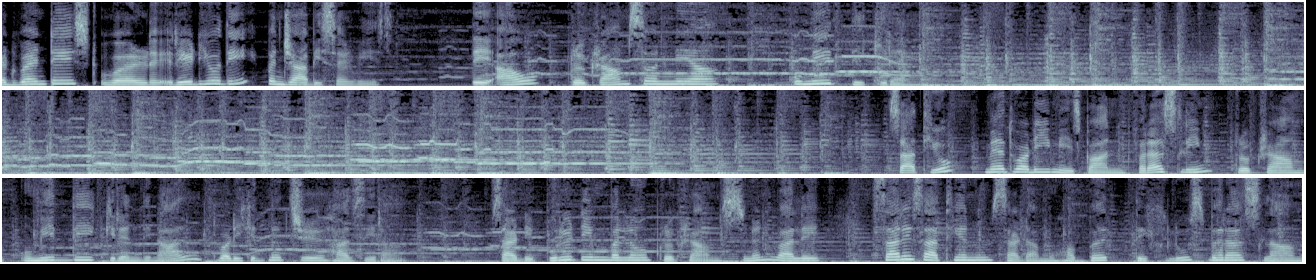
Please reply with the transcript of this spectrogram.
ਐਡਵੈਂਟਿਸਟ ਵਰਲਡ ਰੇਡੀਓ ਦੀ ਪੰਜਾਬੀ ਸਰਵਿਸ ਤੇ ਆਓ ਪ੍ਰੋਗਰਾਮ ਸੁਣਨੇ ਆ, ਉਮੀਦ ਦੀ ਕਿਰਨ। ਸਾਥਿਓ, ਮੈਂ ਤੁਹਾਡੀ ਮੇਜ਼ਬਾਨ ਫਰਾਸਲੀਨ ਪ੍ਰੋਗਰਾਮ ਉਮੀਦ ਦੀ ਕਿਰਨ ਦੇ ਨਾਲ ਤੁਹਾਡੀ ਖidmat 'ਚ ਹਾਜ਼ਰ ਹਾਂ ਸਾਡੀ ਪੂਰੀ ਟੀਮ ਵੱਲੋਂ ਪ੍ਰੋਗਰਾਮ ਸੁਣਨ ਵਾਲੇ ਸਾਰੇ ਸਾਥੀਆਂ ਨੂੰ ਸਾਡਾ ਮੁਹੱਬਤ ਤੇ ਖਲੂਸ ਭਰਾ ਸਲਾਮ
